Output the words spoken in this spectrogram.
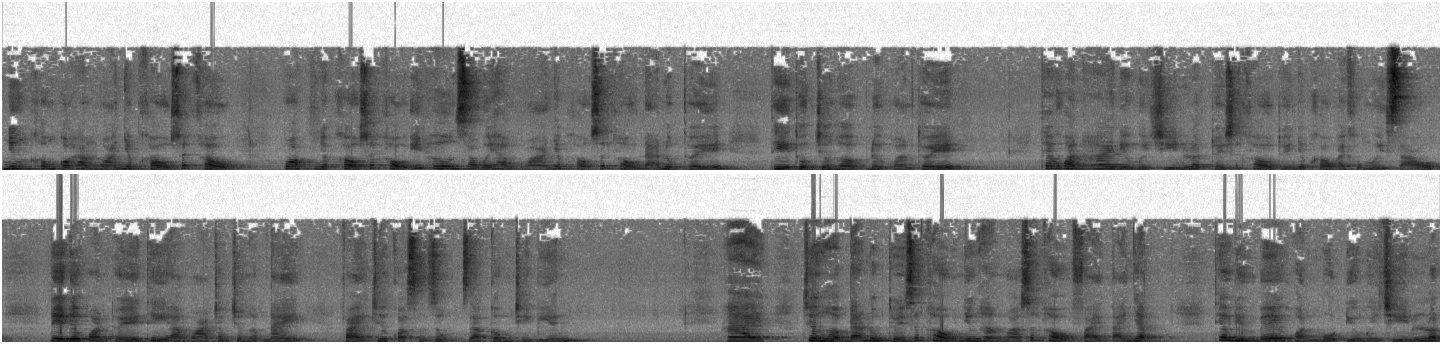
nhưng không có hàng hóa nhập khẩu xuất khẩu hoặc nhập khẩu xuất khẩu ít hơn so với hàng hóa nhập khẩu xuất khẩu đã nộp thuế thì thuộc trường hợp được hoàn thuế. Theo khoản 2 điều 19 Luật thuế xuất khẩu thuế nhập khẩu 2016, để được hoàn thuế thì hàng hóa trong trường hợp này phải chưa qua sử dụng gia công chế biến. 2. Trường hợp đã nộp thuế xuất khẩu nhưng hàng hóa xuất khẩu phải tái nhập. Theo điểm B khoản 1 điều 19 Luật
